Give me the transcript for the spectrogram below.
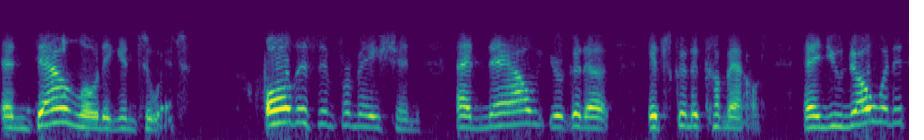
and downloading into it all this information and now you're going to it's going to come out. And you know when it's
